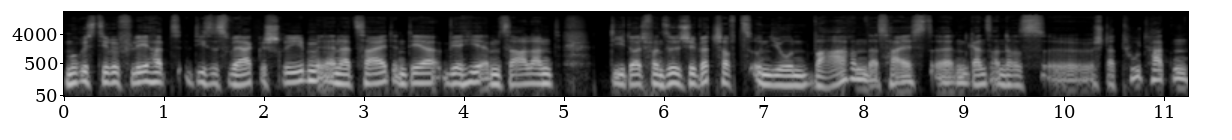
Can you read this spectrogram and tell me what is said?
Maurice Duruflé hat dieses Werk geschrieben in einer Zeit, in der wir hier im Saarland die Deutsch-Französische Wirtschaftsunion waren, das heißt äh, ein ganz anderes äh, Statut hatten.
